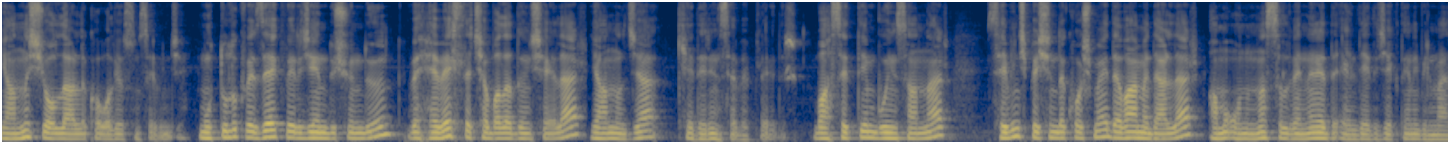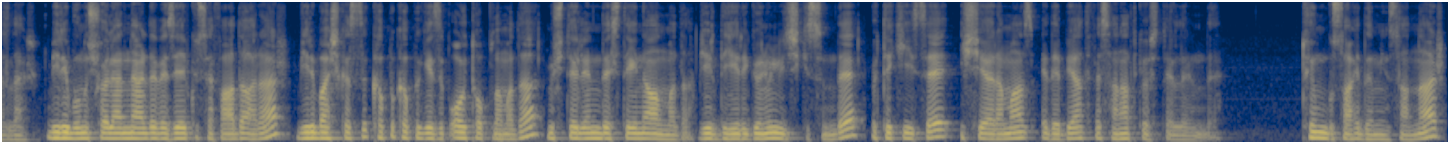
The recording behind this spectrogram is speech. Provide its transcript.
Yanlış yollarla kovalıyorsun sevinci. Mutluluk ve zevk vereceğini düşündüğün ve hevesle çabaladığın şeyler yalnızca kederin sebepleridir. Bahsettiğim bu insanlar Sevinç peşinde koşmaya devam ederler ama onu nasıl ve nerede elde edeceklerini bilmezler. Biri bunu şölenlerde ve zevkü sefada arar, bir başkası kapı kapı gezip oy toplamada, müşterilerin desteğini almada, bir diğeri gönül ilişkisinde, öteki ise işe yaramaz edebiyat ve sanat gösterilerinde. Tüm bu saydığım insanlar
